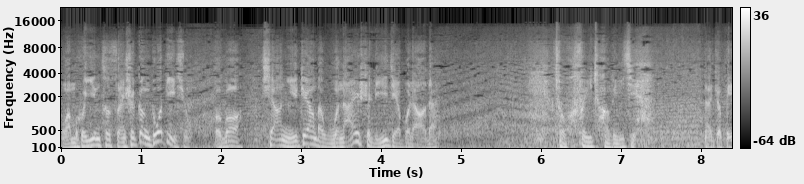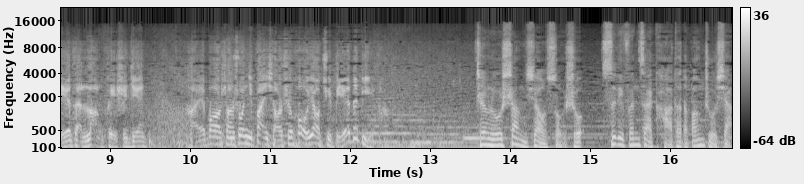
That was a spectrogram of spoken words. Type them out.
我们会因此损失更多弟兄。不过，像你这样的武男是理解不了的。这我非常理解。那就别再浪费时间。海报上说你半小时后要去别的地方。正如上校所说。斯蒂芬在卡特的帮助下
